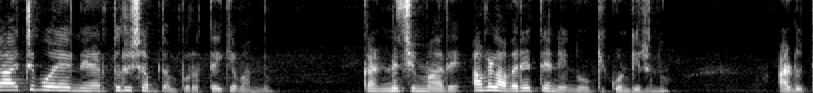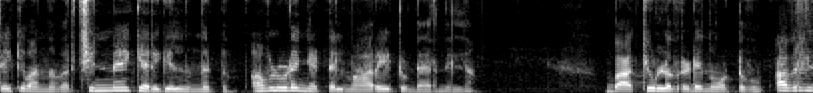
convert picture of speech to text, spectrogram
കാറ്റുപോലെ നേർത്തൊരു ശബ്ദം പുറത്തേക്ക് വന്നു. കണ്ണ് ചിമ്മാതെ അവൾ അവരെ തന്നെ നോക്കിക്കൊണ്ടിരുന്നു. അടുത്തേക്ക് വന്നവർ ചിന്മയ്ക്കരികിൽ നിന്നിട്ടും അവളുടെ ഞെട്ടൽ മാറിയിട്ടുണ്ടായിരുന്നില്ല. ബാക്കിയുള്ളവരുടെ നോട്ടവും അവരിൽ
